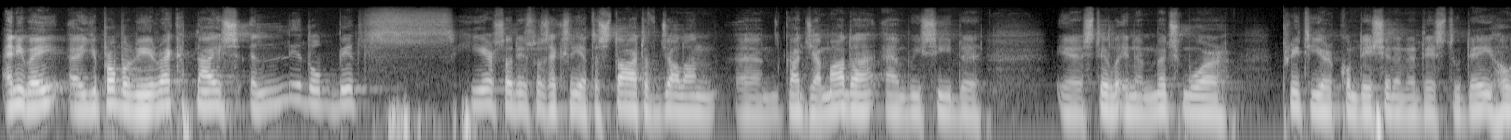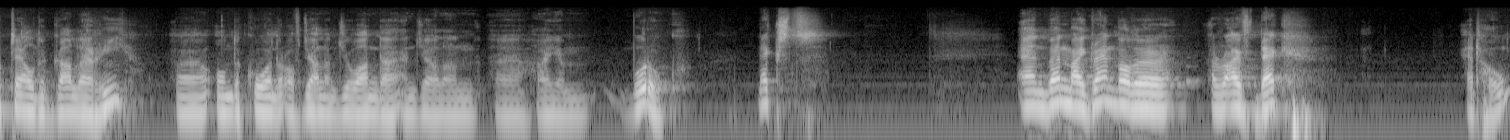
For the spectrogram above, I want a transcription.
Anyway, uh, you probably recognize a little bit here. So this was actually at the start of Jalan um, Gadjah Mada, and we see the uh, still in a much more prettier condition than it is today, Hotel de Galerie uh, on the corner of Jalan Juanda and Jalan uh, Hayam Wuruk. Next. And when my grandmother arrived back at home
